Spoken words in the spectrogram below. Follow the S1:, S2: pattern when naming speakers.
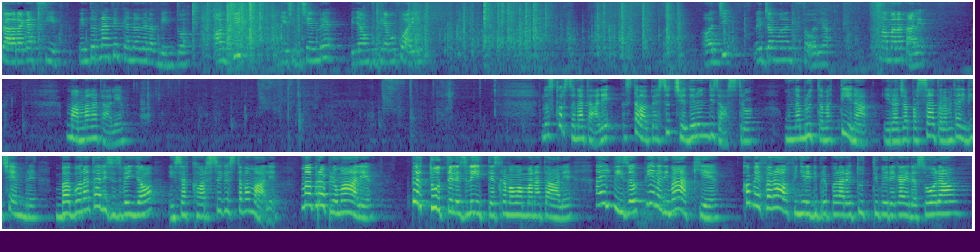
S1: Ciao ragazzi, bentornati al canale dell'avvento. Oggi, 10 dicembre, vediamo che tiriamo fuori? Oggi leggiamo una storia. Mamma Natale. Mamma Natale. Lo scorso Natale stava per succedere un disastro. Una brutta mattina, era già passata la metà di dicembre, Babbo Natale si svegliò e si accorse che stava male. Ma proprio male! Per tutte le slitte, esclamò mamma Natale. Ha il viso pieno di macchie. Come farò a finire di preparare tutti quei regali da sola?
